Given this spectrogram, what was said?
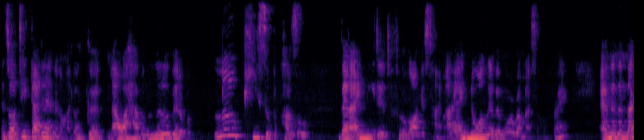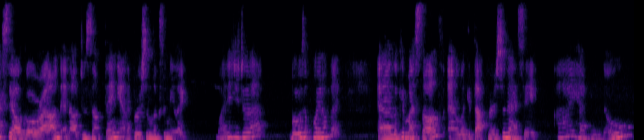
And so I'll take that in and I'm like, oh, good. Now I have a little bit of a little piece of the puzzle that I needed for the longest time. I know a little bit more about myself, right? And then the next day I'll go around and I'll do something and the person looks at me like, why did you do that? What was the point of it? And I look at myself and I look at that person and I say, I have no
